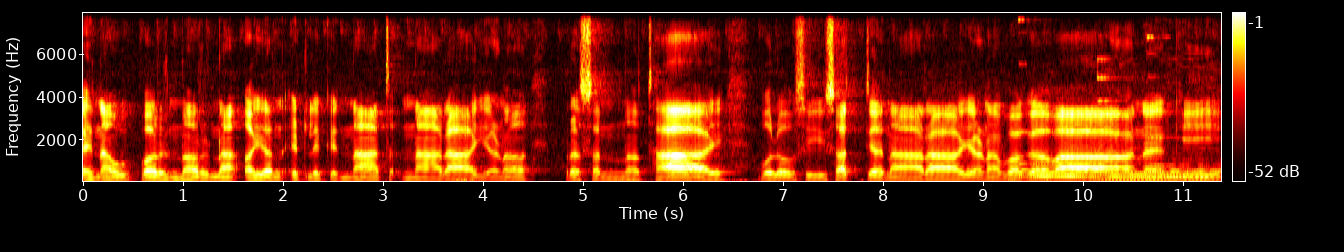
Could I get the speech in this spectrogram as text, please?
એના ઉપર નરના અયન એટલે કે નાથ નારાયણ પ્રસન્ન થાય. બોલો શ્રી સત્યનારાયણ ભગવાન કી.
